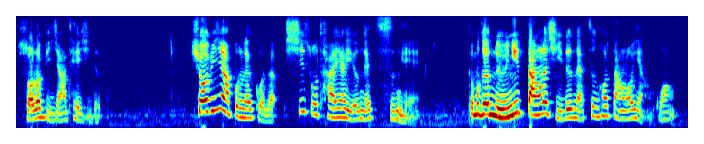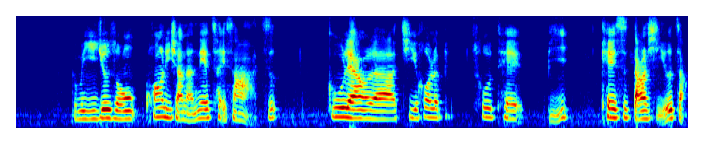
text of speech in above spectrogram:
缩辣皮匠摊前头。小皮匠本来觉着西沙太阳有眼刺眼，葛末搿男人挡辣前头呢，正好挡牢阳光。葛末伊就从筐里向呢拿出一双鞋子，估量了剪好了车胎皮，开始打前后掌。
